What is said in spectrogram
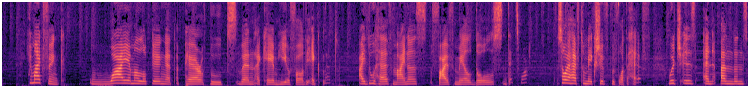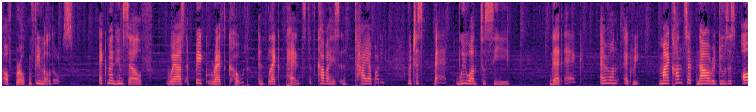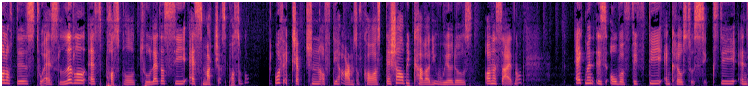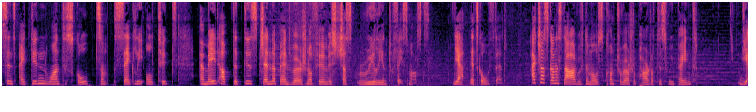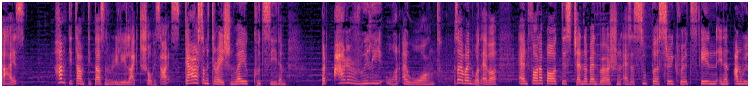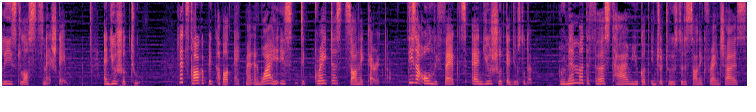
You might think, why am I looking at a pair of boobs when I came here for the eggplant? I do have minus five male dolls, that's why. So I have to make shift with what I have, which is an abundance of broken female dolls. Eggman himself wears a big red coat and black pants that cover his entire body, which is bad. We want to see that egg. Everyone agree. My concept now reduces all of this to as little as possible to let us see as much as possible. With exception of the arms, of course, they shall be covered, you weirdos. On a side note, Eggman is over 50 and close to 60, and since I didn't want to sculpt some saggy old tits, I made up that this gender band version of him is just really into face masks. Yeah, let's go with that. I just gonna start with the most controversial part of this repaint the eyes. Humpty Dumpty doesn't really like to show his eyes. There are some iterations where you could see them, but are they really what I want? So I went whatever and thought about this gender band version as a super secret skin in an unreleased Lost Smash game. And you should too. Let's talk a bit about Eggman and why he is the greatest Sonic character. These are only facts and you should get used to them. Remember the first time you got introduced to the Sonic franchise?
